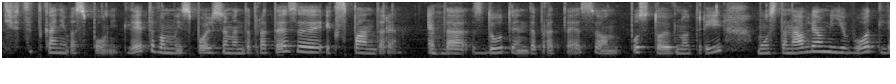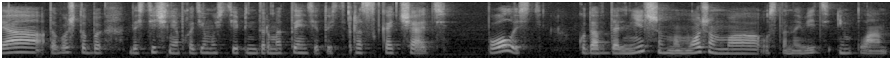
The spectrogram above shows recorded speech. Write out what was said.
дефицит ткани восполнить. Для этого мы используем эндопротезы, экспандеры. Это сдутый эндопротез, он пустой внутри. Мы устанавливаем его для того, чтобы достичь необходимую степень дерматензии, то есть раскачать полость, куда в дальнейшем мы можем э, установить имплант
